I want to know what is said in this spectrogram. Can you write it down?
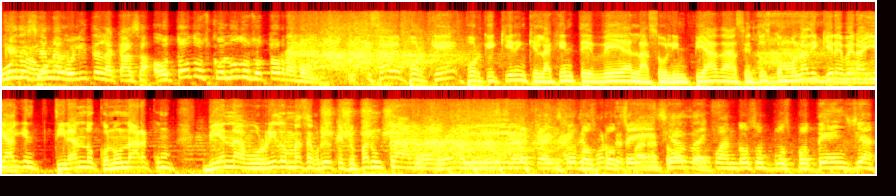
¿Qué uno decía mi abuelita en la casa? O todos coludos o todo rabón. ¿Y sabe por qué? Porque quieren que la gente vea las Olimpiadas. Entonces, como nadie quiere ver ahí a alguien tirando con un arco bien aburrido, más aburrido que chupar un clavo. Tranquilo, que ahí hay somos deportes para potencia, todos. taekwondo somos potencia,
